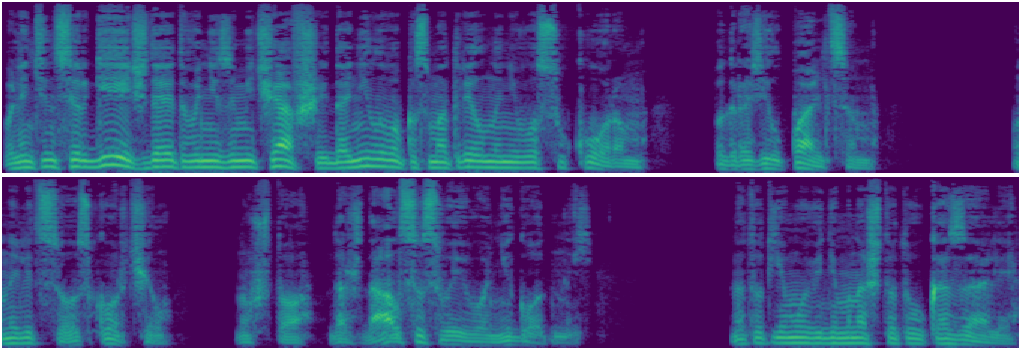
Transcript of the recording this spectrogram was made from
Валентин Сергеевич, до этого не замечавший Данилова, посмотрел на него с укором, погрозил пальцем. Он и лицо скорчил. Ну что, дождался своего негодный? Но тут ему, видимо, на что-то указали.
